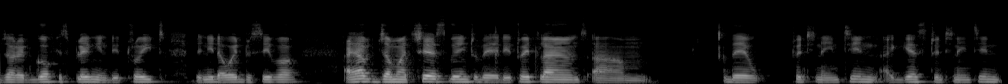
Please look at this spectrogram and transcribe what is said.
Jared Goff is playing in Detroit. They need a wide receiver. I have Ja'Marr Chase going to the Detroit Lions. Um, the 2019, I guess 2019,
